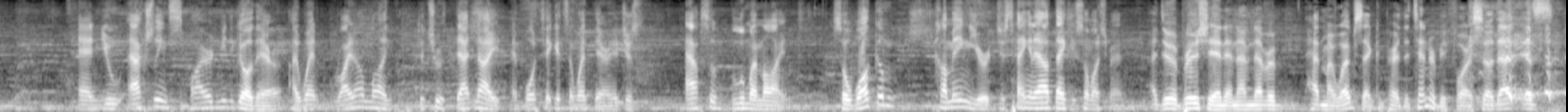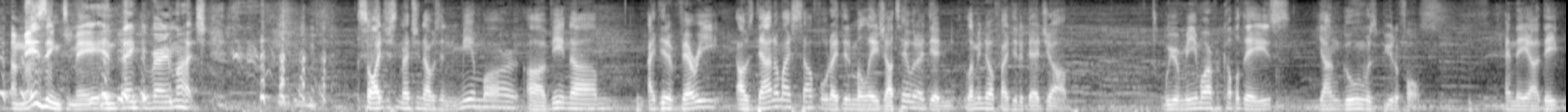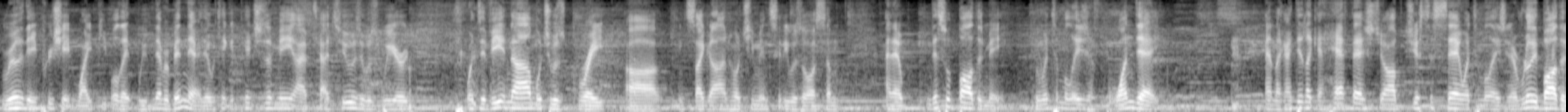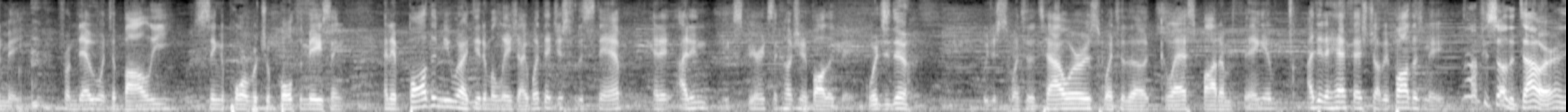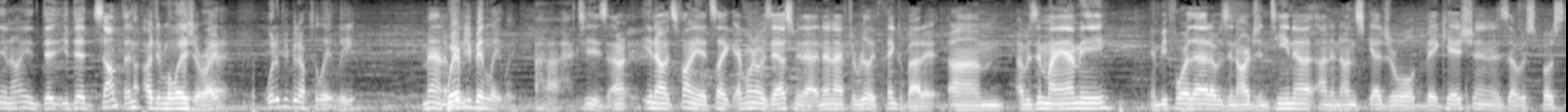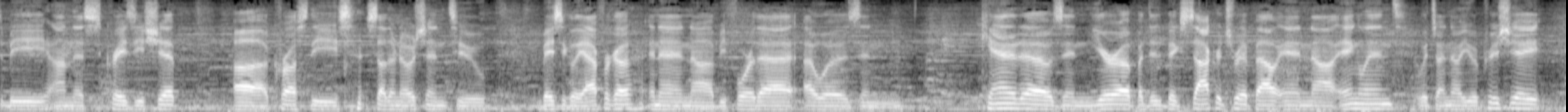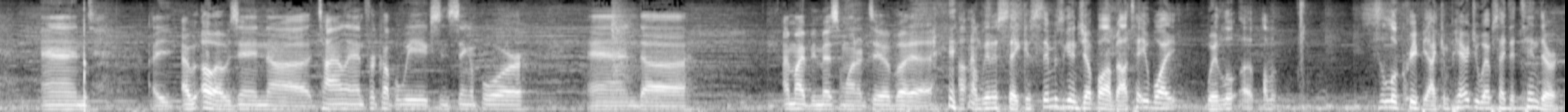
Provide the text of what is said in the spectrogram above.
and you actually inspired me to go there. I went right online, the truth, that night and bought tickets and went there, and it just absolutely blew my mind. So, welcome coming. You're just hanging out. Thank you so much, man. I do appreciate it, and I've never had my website compared to Tinder before, so that is amazing to me, and thank you very much. so, I just mentioned I was in Myanmar, uh, Vietnam. I did a very, I was down on myself for what I did in Malaysia. I'll tell you what I did. Let me know if I did a bad job. We were in Myanmar for a couple days. Yangon was beautiful and they uh, they really they appreciate white people. That we've never been there. They were taking pictures of me. I have tattoos. It was weird. Went to Vietnam, which was great. Uh, in Saigon, Ho Chi Minh City was awesome. And I, this what bothered me. We went to Malaysia for one day, and like I did like a half-ass job just to say I went to Malaysia, and it really bothered me. From there, we went to Bali, Singapore, which were both amazing. And it bothered me what I did in Malaysia. I went there just for the stamp, and it, I didn't experience the country. It bothered me. What'd you do? We just went to the towers, went to the glass bottom thing. And I did a half-ass job. It bothers me. Well, if you saw the tower, you know, you did you did something. I, I did Malaysia, right? Yeah. What have you been up to lately? Man, I've where have you been lately? Ah, jeez, you know, it's funny. It's like everyone always asks me that, and then I have to really think about it. Um, I was in Miami, and before that, I was in Argentina on an unscheduled vacation, as I was supposed to be on this crazy ship uh, across the Southern Ocean to basically Africa. And then uh, before that, I was in Canada. I was in Europe. I did a big soccer trip out in uh, England, which I know you appreciate. And I, I oh, I was in uh, Thailand for a couple weeks, in Singapore, and uh, I might be missing one or two, but uh, I'm gonna say because Sim is gonna jump on, but I'll tell you why we're a little. Uh, it's a little creepy. I compared your website to Tinder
